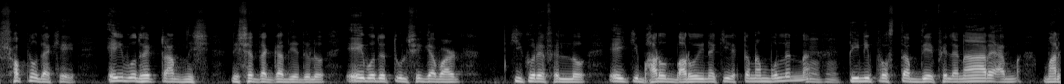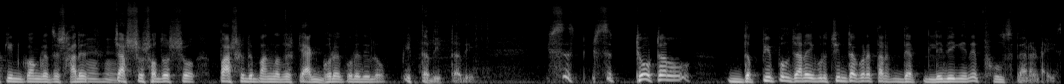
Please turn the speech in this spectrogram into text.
স্বপ্ন দেখে এই বোধহয় ট্রাম্প নিষ- নিষেধাজ্ঞা দিয়ে দিল এই বোধহয় তুলসী গ্যাবার্ড কি করে ফেলল এই কি ভারত বারোই নাকি একটা নাম বললেন না? তিনি প্রস্তাব দিয়ে ফেলেন আর মার্কিন কংগ্রেসের সাড়ে চারশো সদস্য পাশ করে বাংলাদেশকে এক ঘরে করে দিল ইত্যাদি ইত্যাদি। It's a total the people যারা এগুলো চিন্তা করে তারা that living in a fool's paradise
